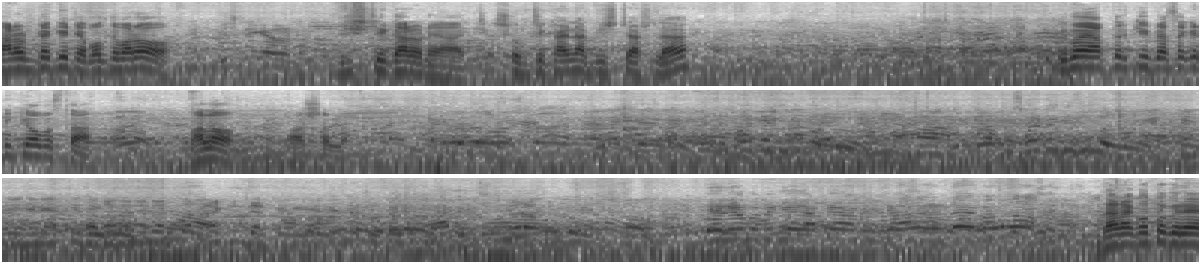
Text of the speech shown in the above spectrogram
কারণটা কি এটা বলতে পারো? বৃষ্টির কারণে আচ্ছা সবজি খায় না, বৃষ্টি আসলে হ্যাঁ? কি ভাই, আপনার কি বেচাকেনি কি অবস্থা? ভালো? মার্শাল্লাহ দাঁড়া কত করে?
